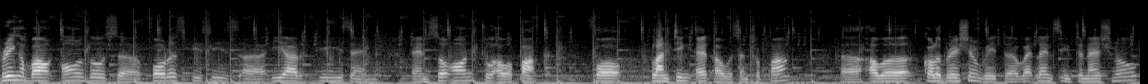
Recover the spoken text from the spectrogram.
bring about all those uh, forest species, uh, ERTs and, and so on to our park for planting at our Central Park. Uh, our collaboration with uh, Wetlands International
